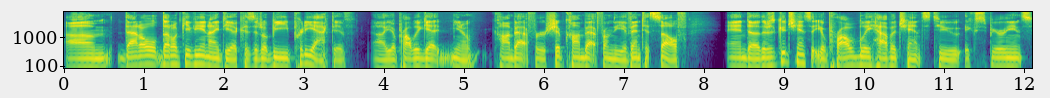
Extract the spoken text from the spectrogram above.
um, that'll that'll give you an idea because it'll be pretty active. Uh, you'll probably get you know combat for ship combat from the event itself and uh, there's a good chance that you'll probably have a chance to experience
